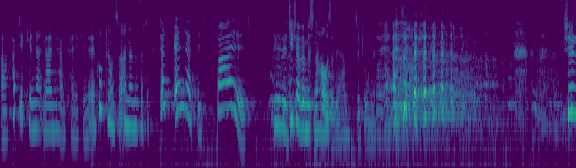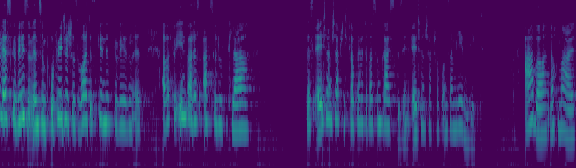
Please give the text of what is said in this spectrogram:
Äh, habt ihr Kinder? Nein, wir haben keine Kinder. Dann guckt er uns so an und sagt, das ändert sich bald. Dieter, wir müssen nach Hause, wir haben zu tun. Ne? Schön wäre es gewesen, wenn es ein prophetisches Wort des Kindes gewesen ist. Aber für ihn war das absolut klar, dass Elternschaft, ich glaube, er hatte was im Geist gesehen, Elternschaft auf unserem Leben liegt. Aber nochmal,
